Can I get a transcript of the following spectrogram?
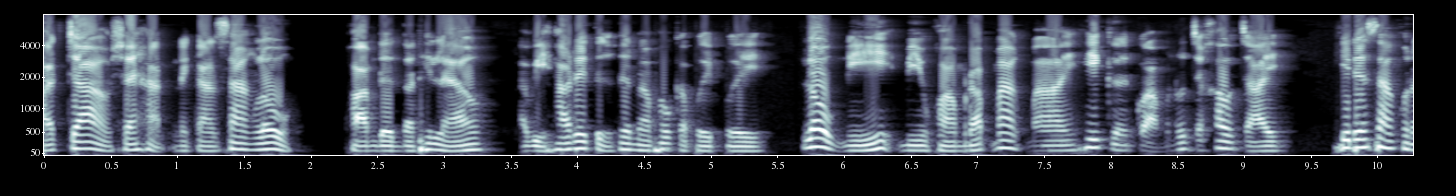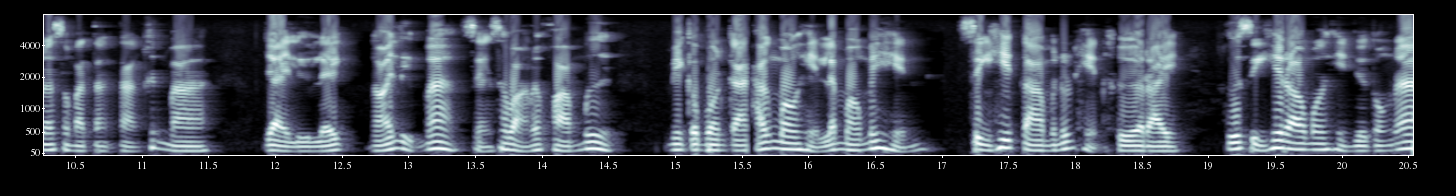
พระเจ้าใช้หัดในการสร้างโลก ความเดินตอนที่แล้ว อวิห้าได้ตื่นขึ้นมาพบกับเปยเปยโลกนี้มีความลับมากมายที่เกินกว่ามนุษย์จะเข้าใจ ที่ได้สร้างคุณสมบัติต่างๆขึ้นมา ใหญ่หรือเล็ก น้อยหรือมาก แสงสว่างและความมืด มีกระบวนการทั้งมองเห็นและมองไม่เห็น สิ่งที่ตามนุษย์เห็นคืออะไร คือสิ่งที่เรามองเห็นอยู่ตรงหน้า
